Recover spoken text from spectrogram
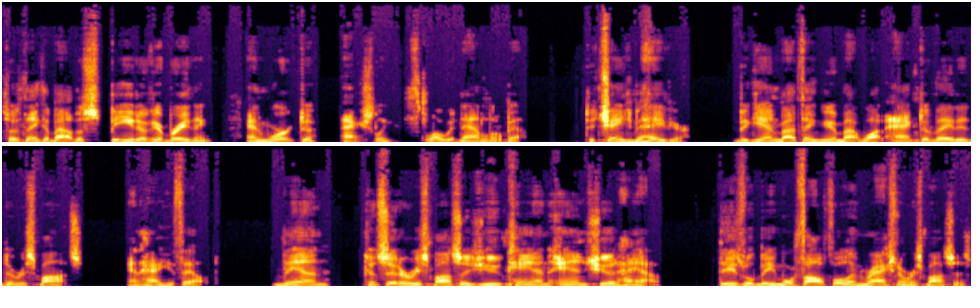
So think about the speed of your breathing and work to actually slow it down a little bit. To change behavior, begin by thinking about what activated the response and how you felt. Then consider responses you can and should have. These will be more thoughtful and rational responses.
